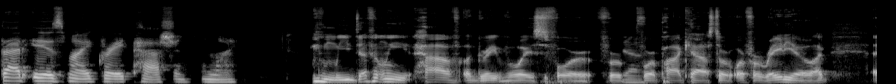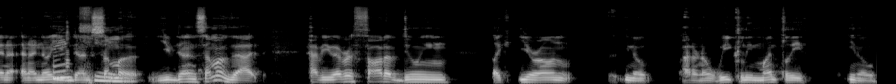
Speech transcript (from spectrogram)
that is my great passion in life. you definitely have a great voice for for Yeah. for a podcast or, or for radio. I, and and I know Thank you've done some of you've done some of that. Have you ever thought of doing like your own, you know, I don't know, weekly, monthly, you know,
